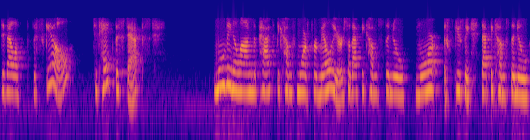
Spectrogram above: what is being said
develop the skill to take the steps, moving along the path becomes more familiar, so that becomes the new more excuse me, that becomes the new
